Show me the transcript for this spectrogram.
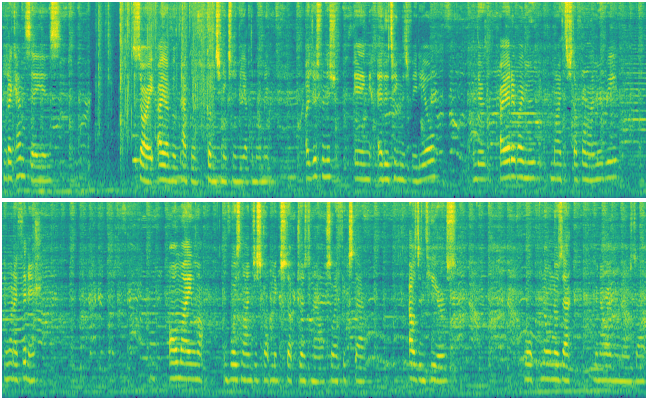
what I can say is, sorry, I have a pack of gum snakes with me at the moment. I just finished editing this video and there's I edit my movie my stuff on iMovie, and when I finish, all my voice lines just got mixed up just now, so I fixed that. I was in tears. Well, no one knows that, but now everyone knows that.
